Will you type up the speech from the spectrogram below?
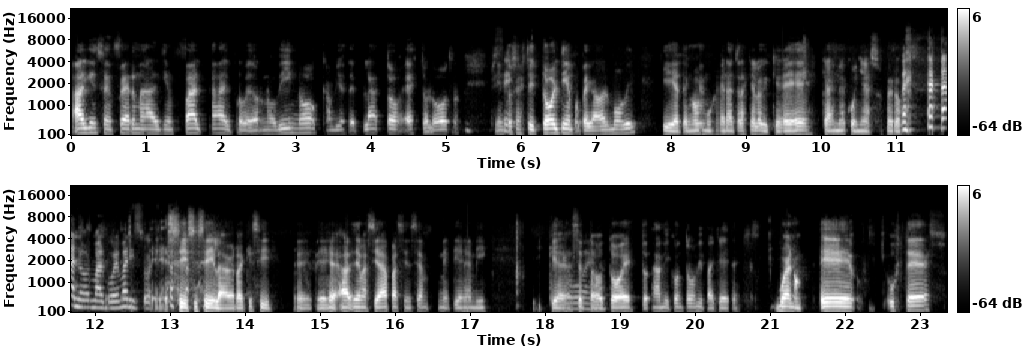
alguien se enferma, alguien falta, el proveedor no vino, cambios de plato, esto, lo otro. Entonces estoy todo el tiempo pegado al móvil y ya tengo a mi mujer atrás que lo que quiere es caerme a coñazo, pero... Normal, pobre Marisol. Eh, sí, sí, sí, la verdad que sí. Eh, eh, demasiada paciencia me tiene a mí y que ha aceptado todo esto, a mí con todo mi paquete. Bueno, ustedes,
